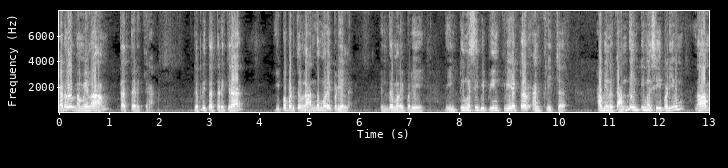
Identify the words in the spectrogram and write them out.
கடவுள் நம்மையெல்லாம் தத்தெடுக்கிறார். எப்படி தத்தெடுக்கிறார்? இப்போ படித்தவங்கள அந்த முறைப்படி அல்ல. எந்த முறைப்படி? The intimacy between creator and creature அப்படின்னு இருக்க அந்த இன்டிமசி படியும் நாம்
